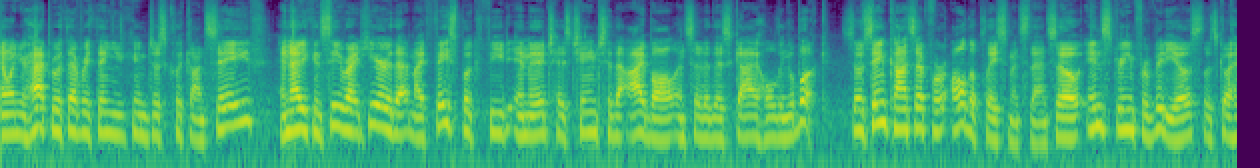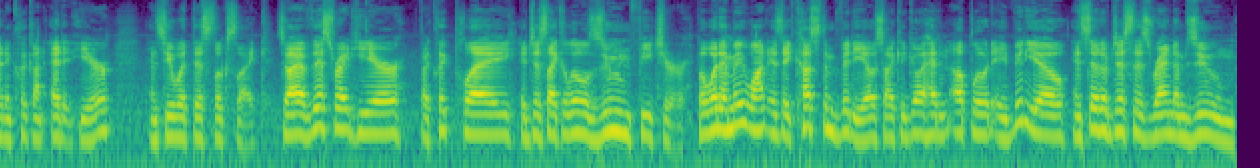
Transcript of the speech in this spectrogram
And when you're happy with everything, you can just click on save. And now you can see right here that my Facebook feed image has changed to the eyeball instead of this guy holding a book. So same concept for all the placements then. So in stream for videos, let's go ahead and click on edit here and see what this looks like. So I have this right here. If I click play, it's just like a little zoom feature. But what I may want is a custom video, so I could go ahead and upload a video instead of just this random zoom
